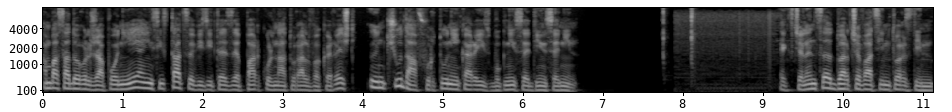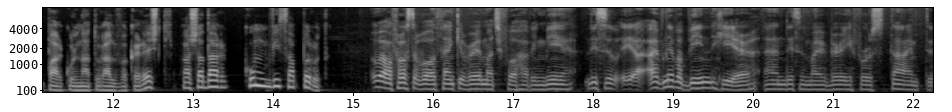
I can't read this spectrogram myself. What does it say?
Ambasadorul Japoniei a insistat să viziteze Parcul Natural Văcărești, în ciuda furtunii care izbucnise din senin. Excelență, doar ce v-ați întors din Parcul Natural Văcărești, așadar, cum vi s-a părut? Well, first of all, thank you very much for having me. This is, I've never been here, and this is my very first time to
